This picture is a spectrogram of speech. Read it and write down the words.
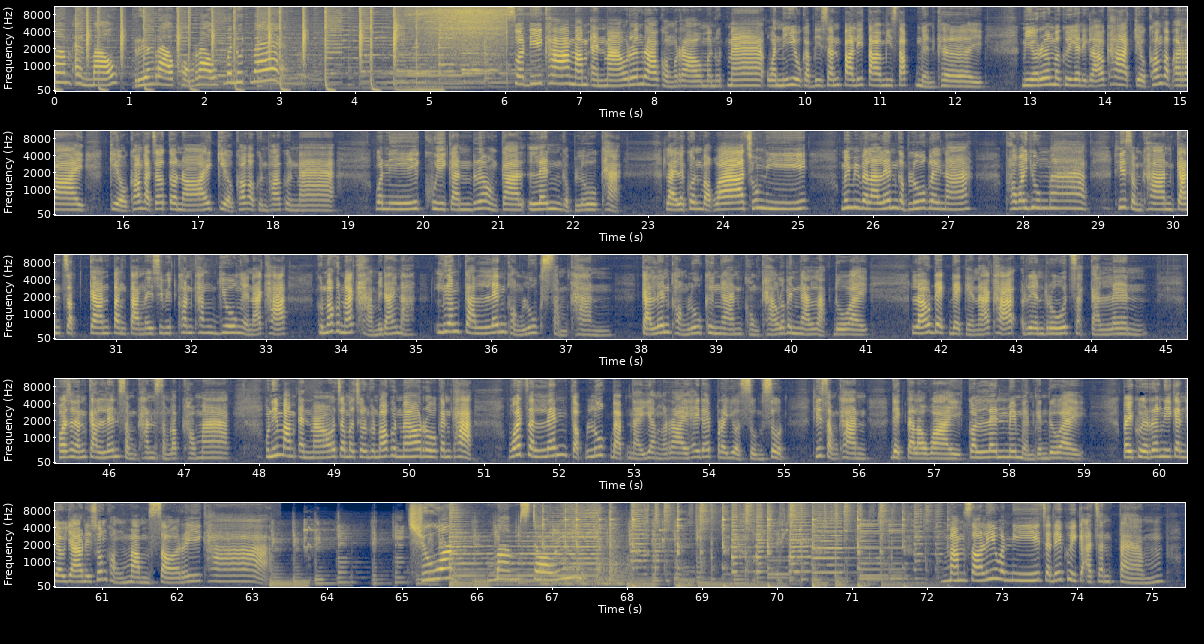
Mum and Mouth เรื่องราวของเรามนุษย์แม่ สวัสดีค่ะ Mum and Mouth เรื่องราวของเรามนุษย์แม่ วันนี้อยู่กับดิฉันปาริตามีซับเหมือนเคย มีเรื่องมาคุยกันอีกแล้วค่ะ เกี่ยวข้องกับอะไร เกี่ยวข้องกับเจ้าตัวน้อย เกี่ยวข้องกับคุณพ่อคุณแม่ วันนี้คุยกันเรื่องของการเล่นกับลูกค่ะ หลายหลายคนบอกว่าช่วงนี้ ไม่มีเวลาเล่นกับลูกเลยนะ เพราะว่ายุ่งมาก ที่สำคัญการจัดการต่างๆ ในชีวิตค่อนข้างยุ่งเนี่ยนะคะ คุณพ่อคุณแม่ขาไม่ได้นะ เรื่องการเล่นของลูกสำคัญ การเล่นของลูกคืองานของเขาและเป็นงานหลักด้วย แล้วเด็กๆเนี่ยนะคะ เรียนรู้จากการเล่นเพราะฉะนั้นการเล่นสำคัญสำหรับเขามาก วันนี้มัมแอนเมาส์จะมาชวนคุณพ่อคุณแม่รู้กันค่ะ ว่าจะเล่นกับลูกแบบไหนอย่างไรให้ได้ประโยชน์สูงสุด ที่สำคัญเด็กแต่ละวัยก็เล่นไม่เหมือนกันด้วย ไปคุยเรื่องนี้กันยาวๆในช่วงของมัมสอรี่ค่ะช่วงมัมสตอรี่มัมซอรี่วันนี้จะได้คุยกับอาจารย์แปม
